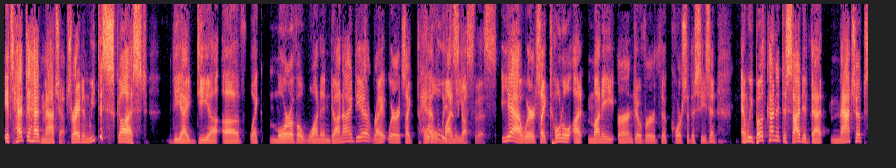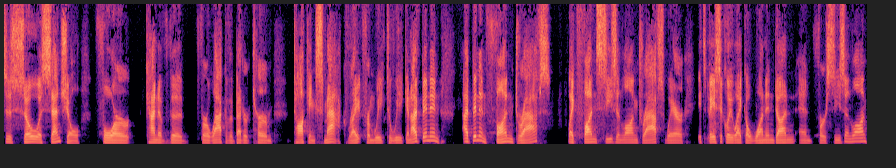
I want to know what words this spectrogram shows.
it's head to head matchups, right? And we discussed the idea of like more of a one and done idea, right? Where it's like total Heavily money. Discuss this, yeah, where it's like total uh, money earned over the course of the season, and we both kind of decided that matchups is so essential for kind of the, for lack of a better term, talking smack, right, from week to week. And I've been in, I've been in fun drafts like fun season long drafts where it's yeah. basically like a one and done and first season long.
